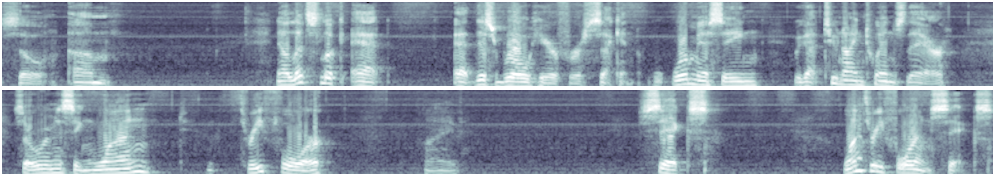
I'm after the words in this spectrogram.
so um, now let's look at at this row here for a second. We're missing, we got two nine twins there. So we're missing one, two, three, four, five, six, one, three, four, and six.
